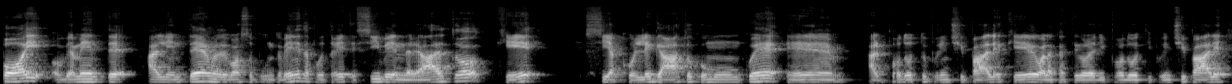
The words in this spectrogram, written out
Poi, ovviamente, all'interno del vostro punto vendita potrete sì vendere altro che sia collegato comunque eh, al prodotto principale che, o alla categoria di prodotti principale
